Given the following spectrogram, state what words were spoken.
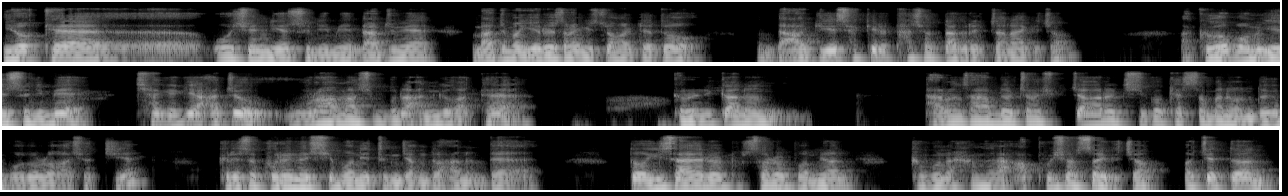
이렇게 오신 예수님이 나중에 마지막 예루살렘 입성할 때도 나귀의 새끼를 타셨다 그랬잖아요. 그죠? 아, 그거 보면 예수님이 체격이 아주 우람하신 분은 아닌 것 같아. 그러니까는 다른 사람들처럼 십자가를 지고 겟세마네 언덕에 못 올라가셨지. 그래서 구레네 시몬이 등장도 하는데 또 이사야를 보면 그분은 항상 아프셨어요. 그죠? 어쨌든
